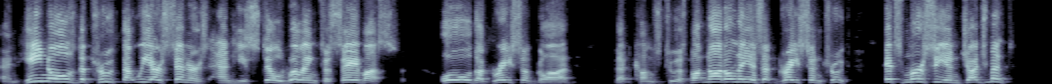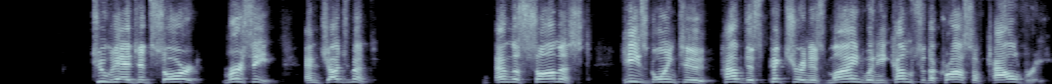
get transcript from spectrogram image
and he knows the truth that we are sinners and he's still willing to save us. Oh, the grace of God that comes to us. But not only is it grace and truth, it's mercy and judgment. Two edged sword, mercy and judgment. And the psalmist, he's going to have this picture in his mind when he comes to the cross of Calvary.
